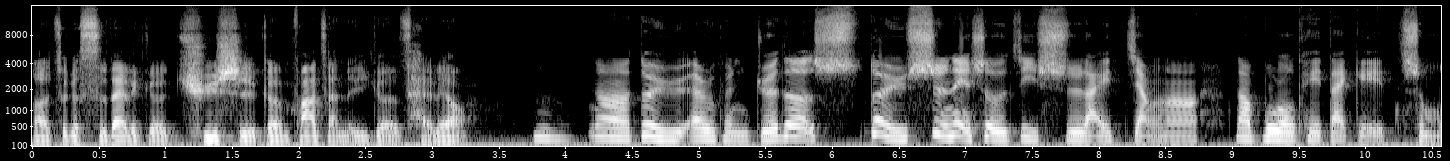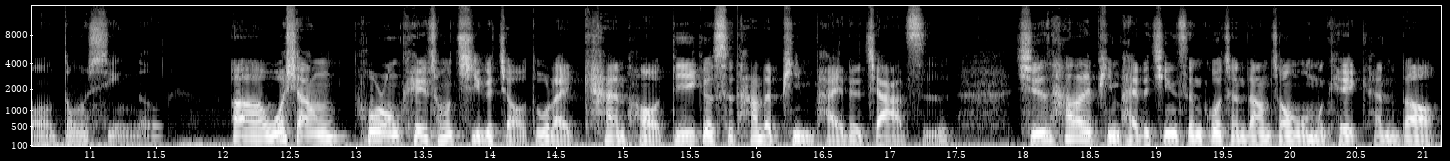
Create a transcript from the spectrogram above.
呃这个时代的一个趋势跟发展的一个材料。嗯，那对于 Eric，你觉得对于室内设计师来讲呢，那波龙可以带给什么东西呢？呃，我想波龙可以从几个角度来看哈。第一个是它的品牌的价值，其实它的品牌的精神过程当中，我们可以看得到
